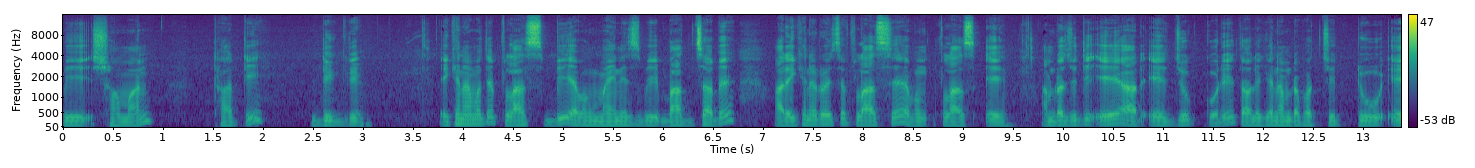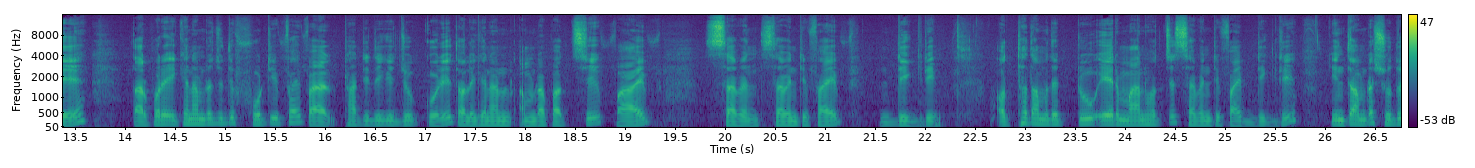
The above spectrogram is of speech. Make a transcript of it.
বি সমান থার্টি ডিগ্রি। এখানে আমাদের প্লাস বি এবং মাইনাস বি বাদ যাবে, আর এখানে রয়েছে প্লাস এ এবং প্লাস এ। আমরা যদি এ আর এ যোগ করি, তাহলে এখানে আমরা পাচ্ছি টু এ। তারপরে এখানে আমরা যদি ফোর্টি ফাইভ আর থার্টি ডিগ্রি যোগ করি, তাহলে এখানে আমরা পাচ্ছি five, seven, seventy five degree. অর্থাৎ আমাদের টু এর মান হচ্ছে সেভেন্টি ফাইভ ডিগ্রি কিন্তু আমরা শুধু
